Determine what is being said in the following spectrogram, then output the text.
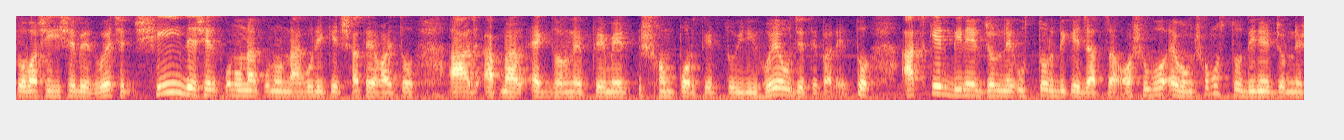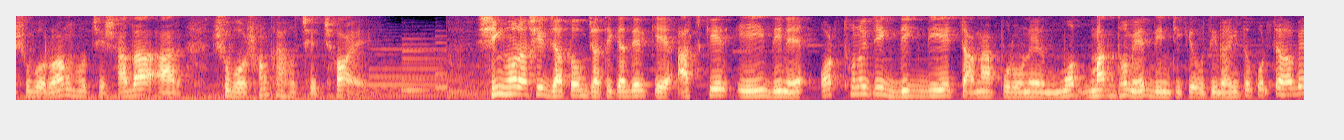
প্রবাসী হিসেবে রয়েছেন, সেই দেশের কোনো না কোনো নাগরিকের সাথে হয়তো আজ আপনার এক ধরনের প্রেমের সম্পর্কের তৈরি হয়েও যেতে পারে। তো আজকের দিনের জন্য উত্তর দিকে যাত্রা অশুভ এবং সমস্ত দিনের জন্য শুভ রং হচ্ছে সাদা আর শুভ সংখ্যা হচ্ছে ছয়। সিংহ রাশির জাতক জাতিকাদেরকে আজকের এই দিনে অর্থনৈতিক দিক দিয়ে টানা পূরণের মাধ্যমে দিনটিকে অতিবাহিত করতে হবে।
